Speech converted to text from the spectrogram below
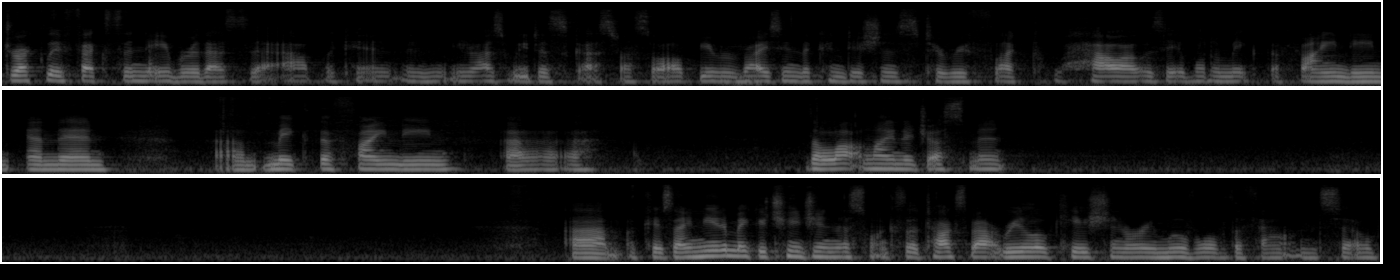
directly affects the neighbor, that's the applicant. And, you know, as we discussed, also I'll be revising the conditions to reflect how I was able to make the finding, and then um, make the finding, uh, the lot line adjustment. Um, Okay, so I need to make a change in this one, because it talks about relocation or removal of the fountain, so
